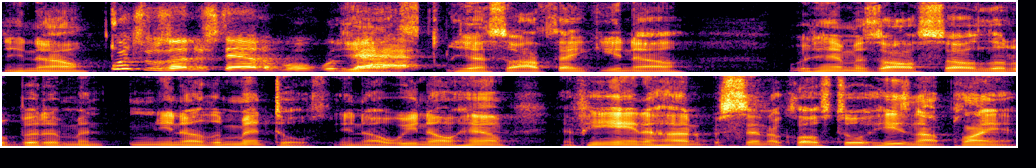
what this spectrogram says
You know, which was understandable with yes, that. yeah. So I think you know, with him is also a little bit of you know the mentals. You know, we know him. If he ain't hundred percent or close to it, he's not playing.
